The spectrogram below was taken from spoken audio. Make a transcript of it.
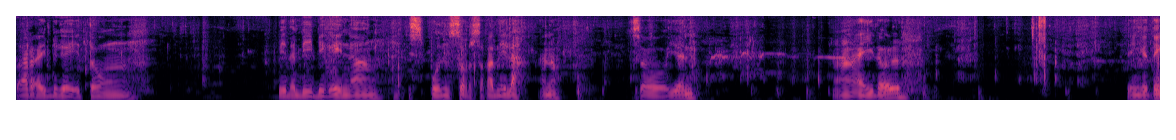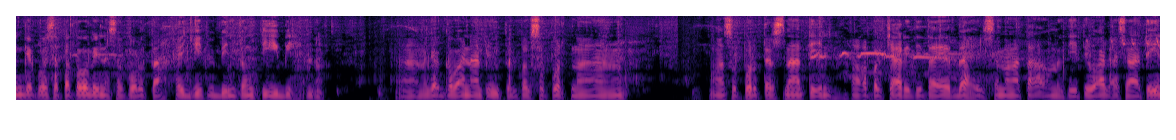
para ibigay itong pinabibigay ng sponsor sa kanila. Ano? So yan. Ang idol. Thank you thank you po sa patuloy na suporta kay GP Bintong TV ano? Ah, nagagawa natin itong pag-support ng mga supporters natin. Makakapag charity tayo dahil sa mga taong nagtitiwala sa atin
